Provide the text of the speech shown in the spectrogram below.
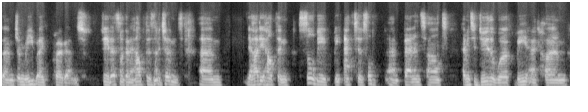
um, gym rebate programs. Gee, that's not going to help. There's no gyms. Um, yeah, how do you help them still be be active, still um, balance out, having to do the work, be at home.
